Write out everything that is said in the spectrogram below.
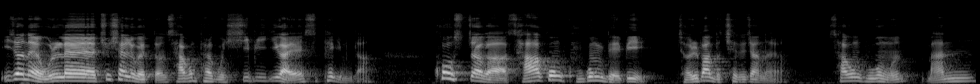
이전에 원래 출시하려고 했던 4080 12기가의 스펙입니다. 코어 숫자가 4090 대비 절반도 채 되잖아요. 4090은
